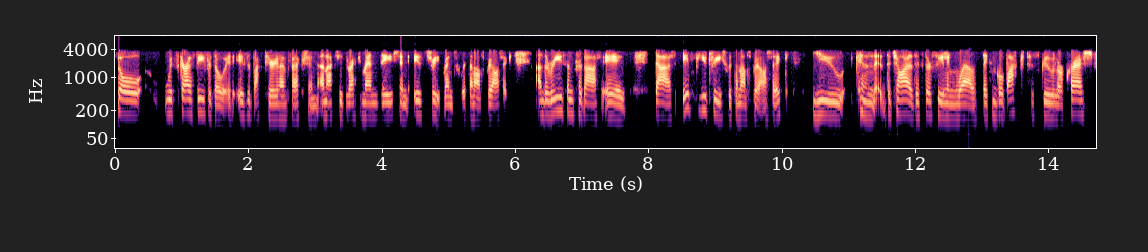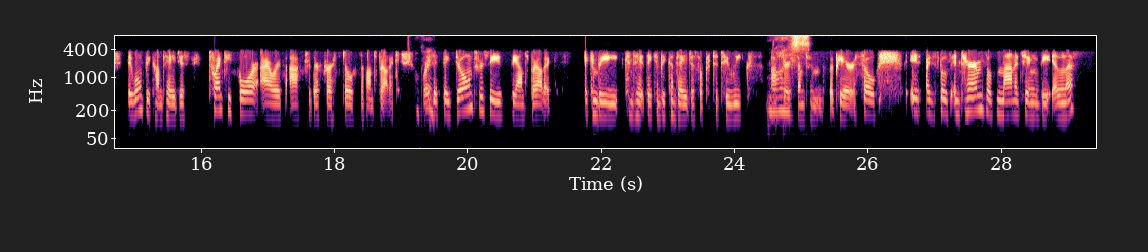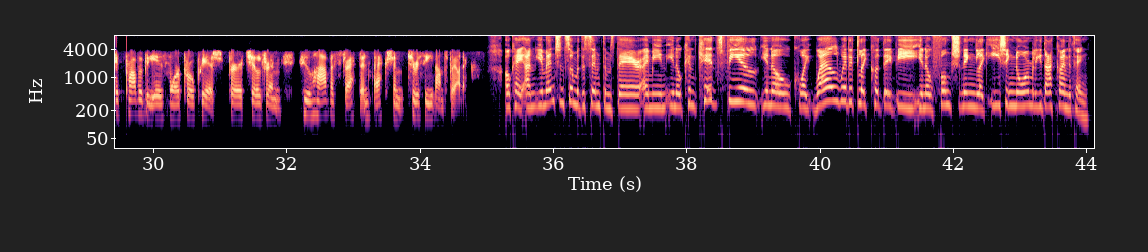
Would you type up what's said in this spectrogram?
So with scarlet fever, though, it is a bacterial infection, and actually the recommendation is treatment with an antibiotic. And the reason for that is that if you treat with an antibiotic, you can the child if they're feeling well they can go back to school or creche. They won't be contagious 24 hours after their first dose of antibiotic. Okay. whereas if they don't receive the antibiotic it can be they can be contagious up to two weeks after symptoms appear. So it, i suppose in terms of managing the illness it probably is more appropriate for children who have a strep infection to receive antibiotics Okay, and you mentioned some of the symptoms there. I mean, you know, can kids feel, you know, quite well with it? Like, could they be, you know, functioning, like eating normally, that kind of thing?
